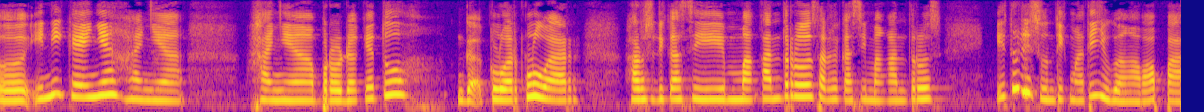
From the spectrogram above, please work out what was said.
uh, ini kayaknya hanya hanya produknya tuh nggak keluar keluar harus dikasih makan terus harus dikasih makan terus itu disuntik mati juga nggak apa-apa.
